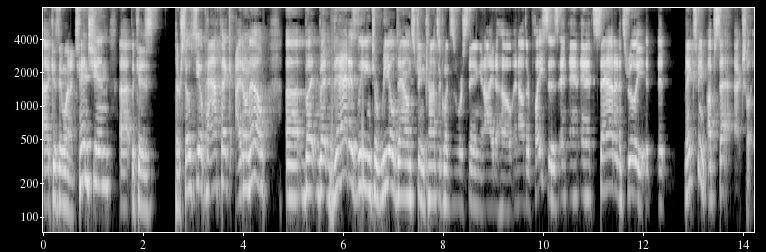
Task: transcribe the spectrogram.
because uh, they want attention, uh, because they're sociopathic. I don't know. Uh, but but that is leading to real downstream consequences we're seeing in Idaho and other places. And, and, and it's sad and it's really, it, it makes me upset, actually.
